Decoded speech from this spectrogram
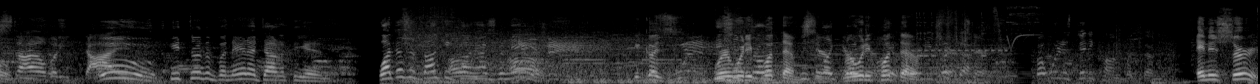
oh. Style, but he died. Ooh, he threw the banana down at the end. Why doesn't Donkey Kong have bananas? Because where would he throw- put them? he should, like, Where would he put them? But where does Diddy Kong put them? In his shirt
